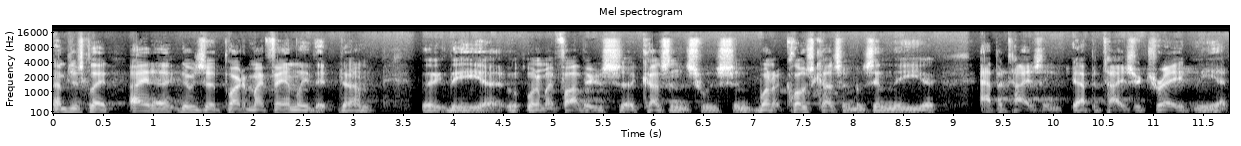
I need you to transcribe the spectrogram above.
I'm just glad. I had a, there was a part of my family that um, the, the uh, one of my father's uh, cousins was, in, one a close cousin was in the uh, appetizing appetizer trade, and he had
